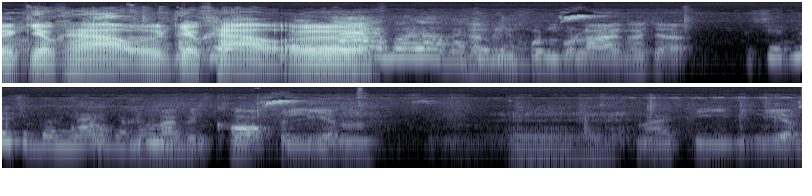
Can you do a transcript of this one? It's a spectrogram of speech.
อ เกี่ยวข้าว เออ เกี่ยวข้าว เออได้บ่ล่ะบัดถ้าเป็นี้นคนโบราณเขาจะชิดมันสิเบิ่งได้บ่ขึ้นมาเนาะเป็นคอกเป็นเหลี่ยมไม้ตีเป็นเหลี่ยม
